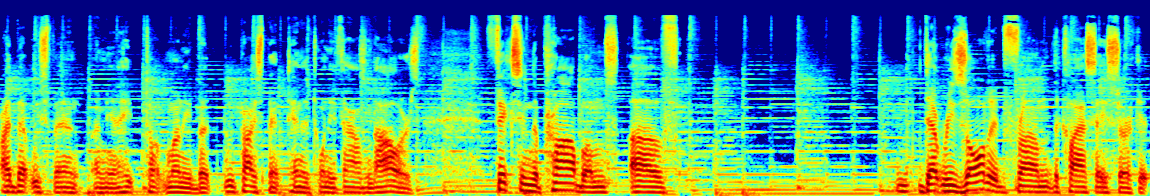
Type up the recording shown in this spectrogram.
I bet we spent, I mean, I hate to talk money, but we probably spent ten to $20,000 fixing the problems of that resulted from the Class A circuit.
